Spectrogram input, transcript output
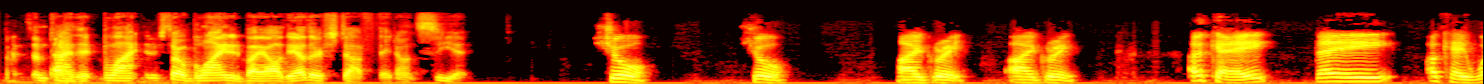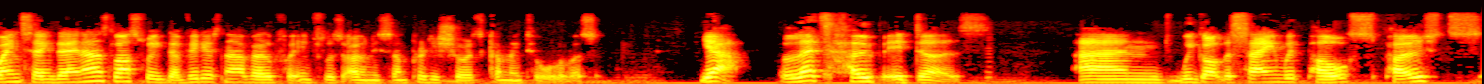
But sometimes it blind they're so blinded by all the other stuff they don't see it. Sure. Sure. I agree. I agree. Okay. They okay, Wayne saying they announced last week that video is now available for influencers only, so I'm pretty sure it's coming to all of us. Yeah, let's hope it does. And we got the same with Pulse posts.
